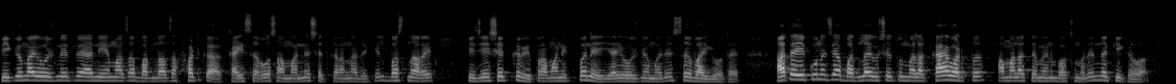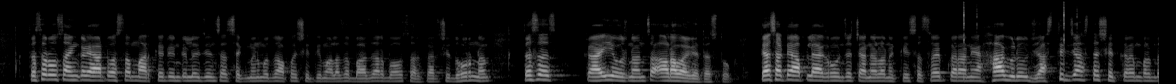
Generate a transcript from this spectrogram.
पीक विमा योजनेतल्या या नियमाचा बदलाचा फटका काही सर्वसामान्य शेतकऱ्यांना देखील बसणार आहे की जे शेतकरी प्रामाणिकपणे या योजनेमध्ये सहभागी होत आहेत. आता एकूणच या बदलाविषयी तुम्हाला काय वाटतं? आम्हाला कमेंट बॉक्समध्ये नक्की कळवा. तसं रोज सायंकाळी आठ वाजता मार्केट इंटेलिजन्स या सेगमेंटमधून आपण शेतीमालाचा बाजारभाव सरकारची धोरणं तसंच काही योजनांचा आढावा घेत असतो. त्यासाठी आपल्या अॅग्रोनच्या चॅनलला नक्की सबस्क्राईब करा आणि हा व्हिडिओ जास्तीत जास्त शेतकऱ्यांपर्यंत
